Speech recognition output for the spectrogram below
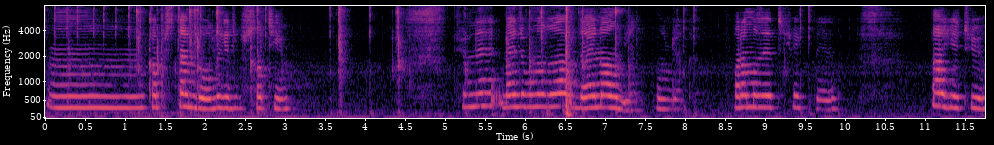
Hmm, kapasitem doldu. Gidip satayım. Şimdi bence buna da DNA almayalım. Oyuncak. Paramız yetecek mi? Ah yetiyor.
